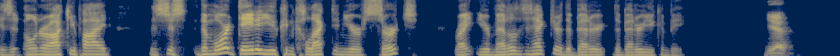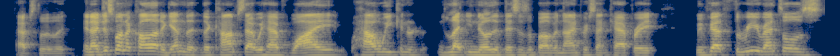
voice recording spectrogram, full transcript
Is it owner occupied? It's just the more data you can collect in your search, right? Your metal detector, the better the better you can be. Yeah, absolutely. And I just want to call out again the, the comps that we have, why how we can let you know that this is above a nine percent cap rate. We've got three rentals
